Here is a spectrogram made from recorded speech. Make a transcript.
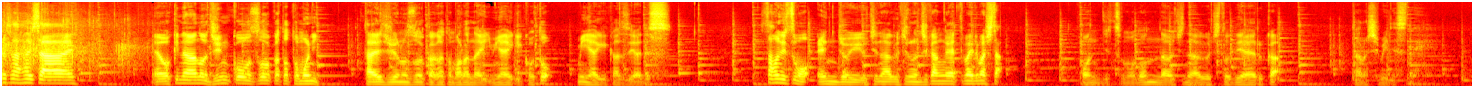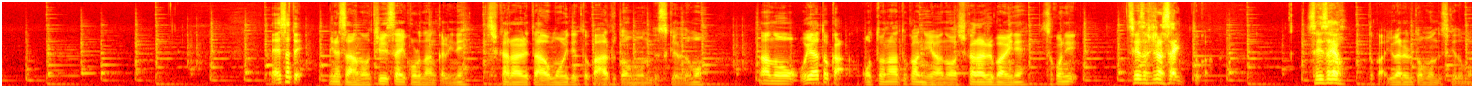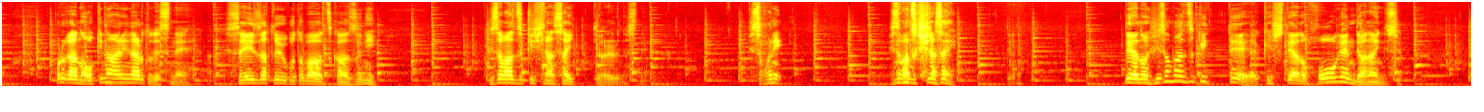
皆さんはいさい。え沖縄の人口増加とともに体重の増加が止まらない宮城こと宮城和也です。さあ本日もエンジョイ内縄口の時間がやってまいりました。本日もどんな内縄口と出会えるか楽しみですね。えさて皆さんあの小さい頃なんかにね叱られた思い出とかあると思うんですけれどもあの親とか大人とかにあの叱られる場合ねそこに正座しなさいとか正座よとか言われると思うんですけどもこれがあの沖縄になるとですね正座という言葉を使わずにひざまずきしなさいって言われるんですね。そこにひざまずきしなさいって。であのひざまずきって決してあの方言ではないんですよ。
